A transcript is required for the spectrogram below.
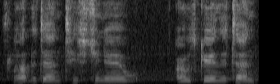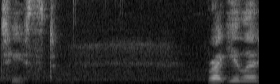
It's like the dentist, you know, I was going to the dentist regular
